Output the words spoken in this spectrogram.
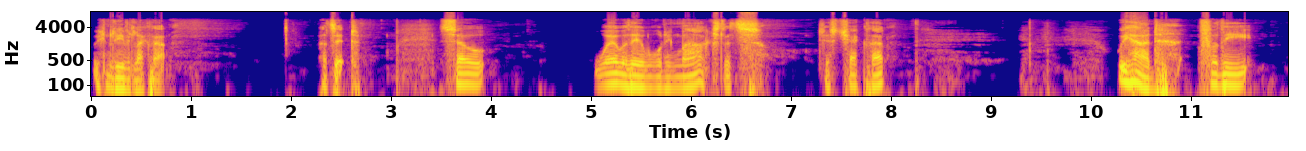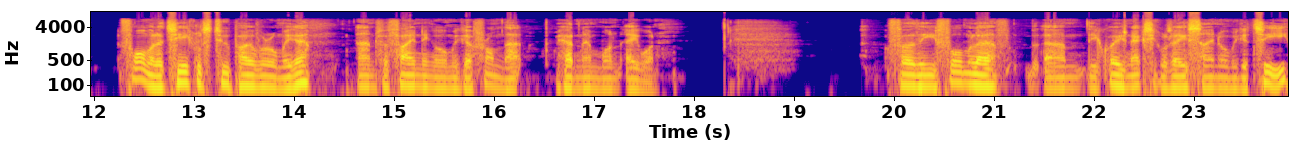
we can leave it like that. That's it. So where were they awarding marks? Let's just check that. We had for the formula t equals 2 pi over omega and for finding omega from that we had an m1 a1 for the formula, um, the equation x equals a sine omega t,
